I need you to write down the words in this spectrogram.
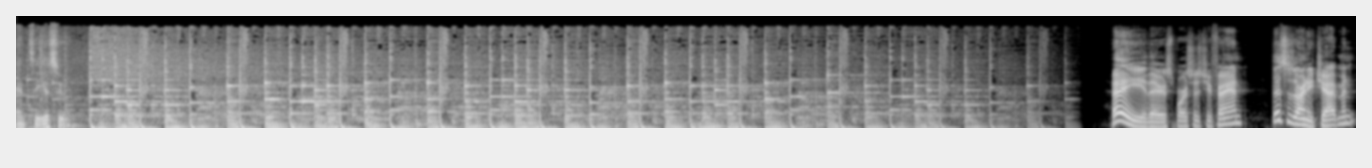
and see you soon. Hey there, sports history fan. This is Arnie Chapman,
